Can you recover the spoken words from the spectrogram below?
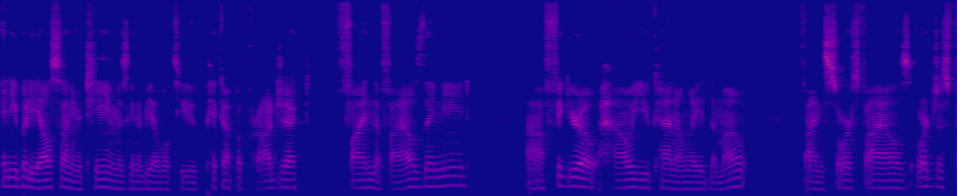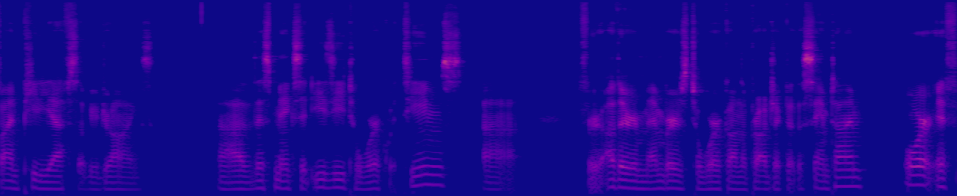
anybody else on your team is going to be able to pick up a project, find the files they need, uh, figure out how you kind of laid them out, find source files, or just find PDFs of your drawings. Uh, this makes it easy to work with teams, uh, for other members to work on the project at the same time, or if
